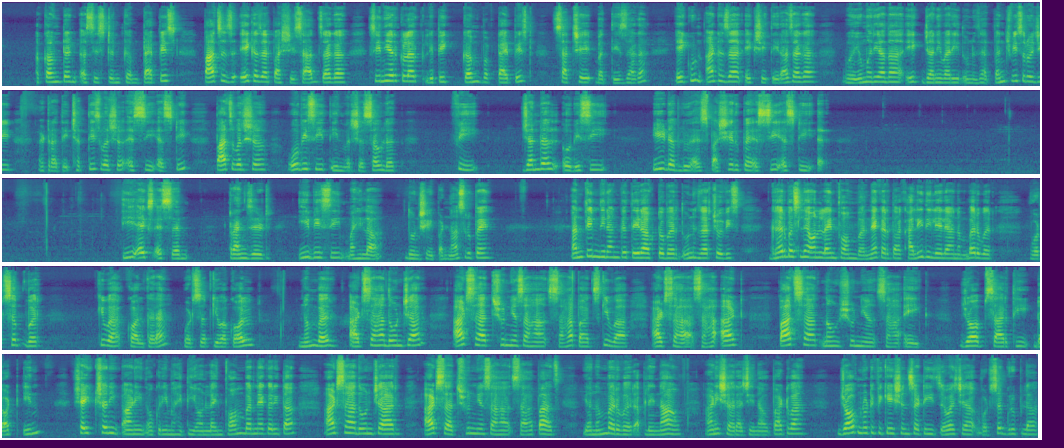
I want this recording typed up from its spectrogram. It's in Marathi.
accountant assistant cum typist पाच हज एक हजार पाचशे सात जागा सिनियर क्लर्क लिपिक कम टायपिस्ट सातशे बत्तीस जागा एकूण आठ हजार एकशे तेरा जागा वयोमर्यादा एक जानेवारी दोन हजार पंचवीस रोजी अठरा ते छत्तीस वर्ष एस सी एस टी पाच वर्ष ओ बी सी तीन वर्ष सवलत fee general O B C E W S पाचशे रुपये S C S T E ex S M transit E B C महिला दोनशे पन्नास रुपये. अंतिम दिनांक तेरा ऑक्टोबर दोन हजार चोवीस घर बसल्या ऑनलाईन फॉर्म भरण्याकरता खाली दिलेल्या नंबरवर व्हॉट्सअपवर किंवा कॉल करा. व्हॉट्सअप किंवा कॉल नंबर आठ सहा दोन चार आठ सात शून्य सहा सहा पाच किंवा आठ सहा सहा आठ पाच सात नऊ शून्य सहा एक. जॉब सारथी डॉट इन शैक्षणिक आणि नोकरी माहिती ऑनलाईन फॉर्म भरण्याकरिता आठ सहा दोन चार आठ सात शून्य सहा सहा पाच या नंबरवर आपले नाव आणि शहराचे नाव पाठवा. जॉब नोटिफिकेशनसाठी जवळच्या व्हॉट्सअप ग्रुपला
